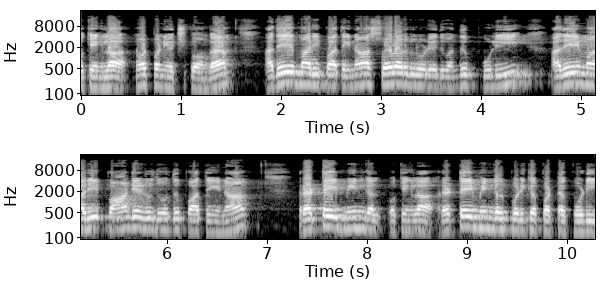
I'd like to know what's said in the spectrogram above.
ஓகேங்களா? நோட் பண்ணி வச்சுக்கோங்க. அதே மாதிரி பாத்தீங்கன்னா சோழர்களுடையது வந்து புலி. அதே மாதிரி பாண்டியர்களது வந்து பாத்தீங்கன்னா ரெட்டை மீன்கள் ஓகேங்களா? ரெட்டை மீன்கள் பொறிக்கப்பட்ட கொடி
